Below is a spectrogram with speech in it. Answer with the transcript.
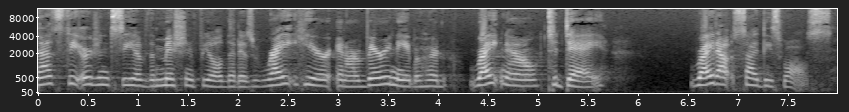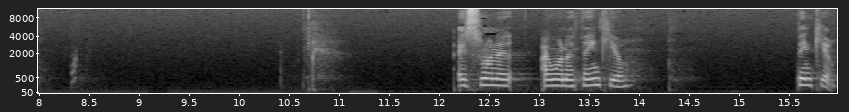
That's the urgency of the mission field that is right here in our very neighborhood, right now, today, right outside these walls. I just want to I want to thank you. Thank you.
